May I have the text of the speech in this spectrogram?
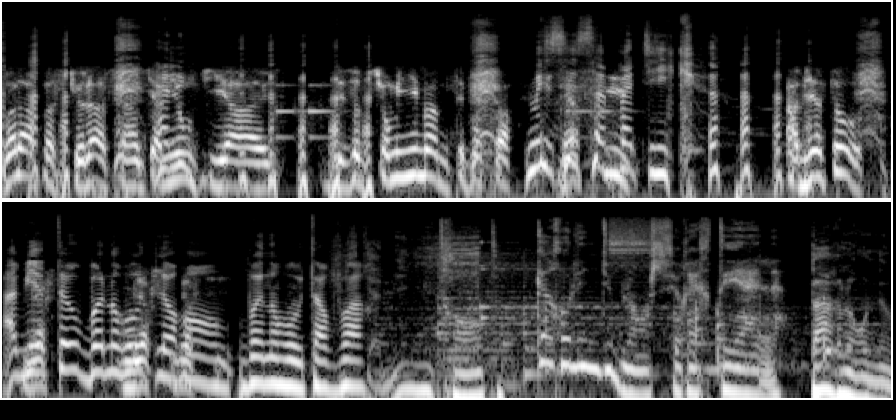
voilà, parce que là, c'est un camion Allez. qui a des options minimum, c'est pour ça. Mais c'est sympathique. À bientôt. À bientôt. Bonne route, Merci, Laurent. merci. Bonne route. Au revoir. À minuit 30, Caroline Dublanche sur RTL. parlons-nous.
